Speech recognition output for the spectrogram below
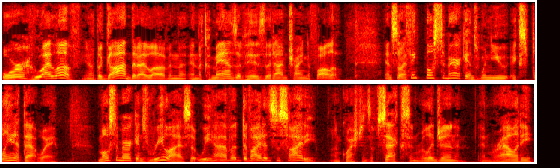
or who I love, you know, the God that I love and the, and the commands of His that I'm trying to follow. And so I think most Americans, when you explain it that way, most Americans realize that we have a divided society on questions of sex and religion and, and morality.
